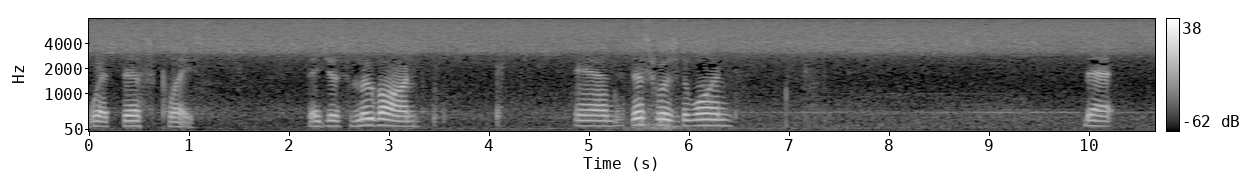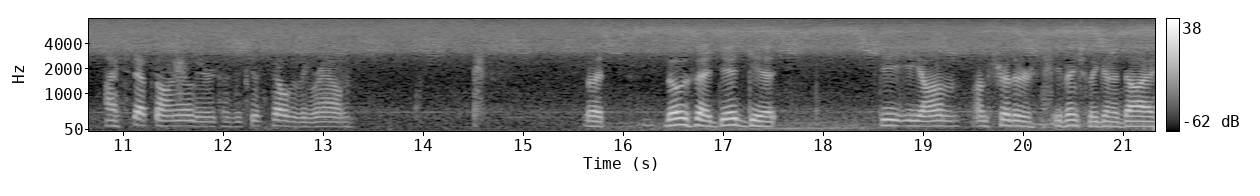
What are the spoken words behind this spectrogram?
with this place. They just move on. And this was the one that I stepped on earlier because it just fell to the ground. But those that did get DE on I'm sure they're eventually going to die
